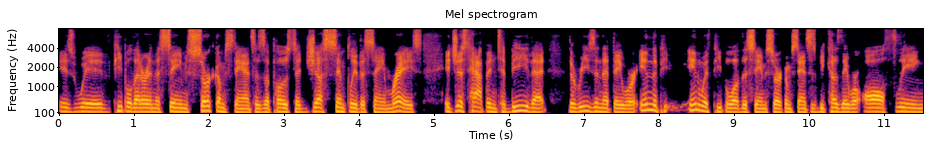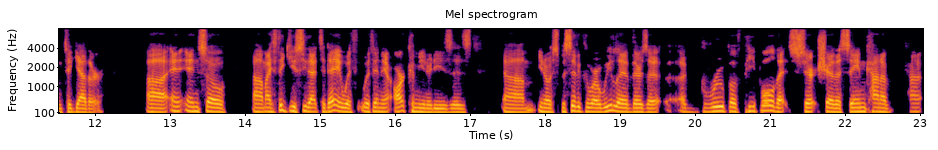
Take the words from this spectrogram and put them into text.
is with people that are in the same circumstance as opposed to just simply the same race. It just happened to be that the reason that they were in the in with people of the same circumstances because they were all fleeing together, uh, and, and so um, I think you see that today with within our communities is um, you know specifically where we live there's a, a group of people that share, share the same kind of, kind of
